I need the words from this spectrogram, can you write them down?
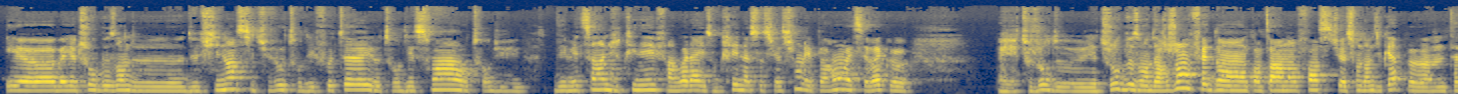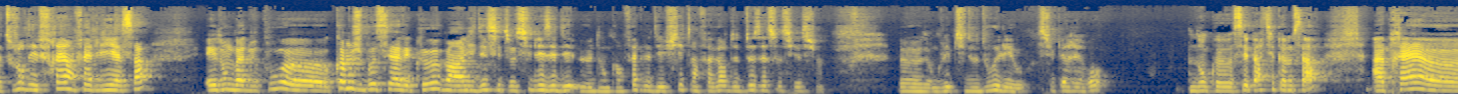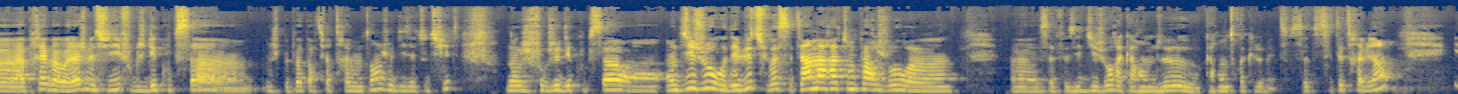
Et euh, bah, il y a toujours besoin de, de, finances, si tu veux, autour des fauteuils, autour des soins, autour du, des médecins, du kiné. Enfin voilà, ils ont créé une association, les parents, et c'est vrai que bah, il y a toujours de, il y a toujours besoin d'argent en fait dans, quand tu as un enfant en situation de handicap, euh, tu as toujours des frais en fait liés à ça. Et donc bah du coup, euh, comme je bossais avec eux, ben l'idée c'était aussi de les aider eux. Donc en fait le défi est en faveur de deux associations. Euh, donc les petits doudous et Léo, super héros. Donc euh, c'est parti comme ça. Après, euh, après bah voilà, je me suis dit il faut que je découpe ça. Euh, je peux pas partir très longtemps, je le disais tout de suite. Donc il faut que je découpe ça en, en 10 jours. Au début, tu vois, c'était un marathon par jour. ça faisait 10 jours à 42, 43 kilomètres. C'était très bien.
